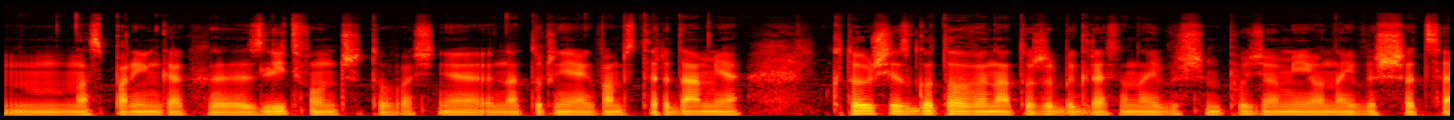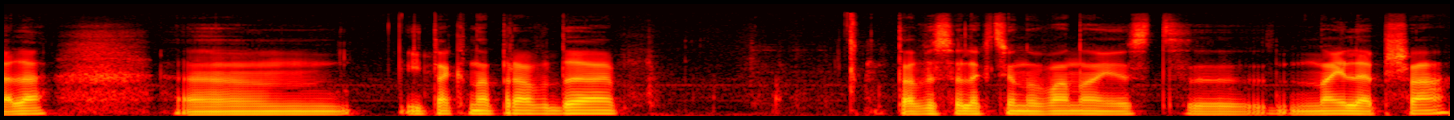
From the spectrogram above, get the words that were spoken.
mm, na sparingach e, z Litwą, czy to właśnie na turniejach w Amsterdamie, kto już jest gotowy na to, żeby grać na najwyższym poziomie i o najwyższe cele. I tak naprawdę ta wyselekcjonowana jest y, najlepsza,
